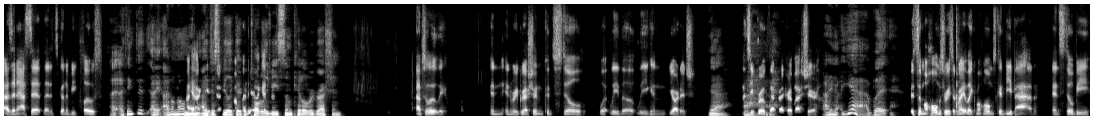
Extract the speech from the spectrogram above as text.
as an asset that it's going to be close. I, I think that I, I don't know, I- man. I I, get just feel like there could with you. I get totally be some Kittle regression. Absolutely. And and regression could still what lead the league in yardage. Yeah. He broke that record last year. I know. Yeah, but it's a Mahomes reason, right? Like Mahomes can be bad and still be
